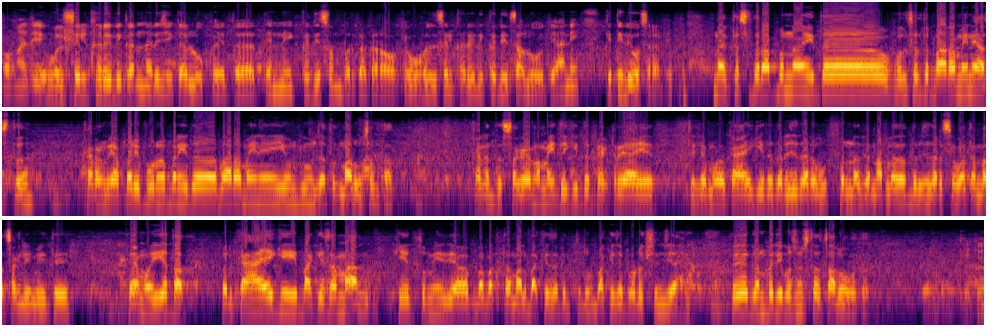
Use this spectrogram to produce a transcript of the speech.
हो. माझे होलसेल खरेदी करणारे जे काही लोक आहेत त्यांनी कधी संपर्क करावा किंवा होलसेल खरेदी कधी चालू होते आणि किती दिवस राहते? नाही तसं तर आपण इथं होलसेल तर बारा महिने असतं. कारण व्यापारी पूर्णपणे इथं बारा महिने येऊन घेऊन जातात माल उचलतात. कारण तर सगळ्यांना माहिती आहे की इथं फॅक्टरी आहेत त्याच्यामुळं काय आहे की इथं दर्जेदार उत्पन्न त्यांना आपला दर्जेदार सेवा त्यांना चांगली मिळते. त्यामुळे येतात. पण काय आहे की बाकीचा माल की तुम्ही बघता माल बाकीचं बाकीचं प्रोडक्शन जे आहे ते गणपतीपासूनच तर चालू होतं. ठीक आहे.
